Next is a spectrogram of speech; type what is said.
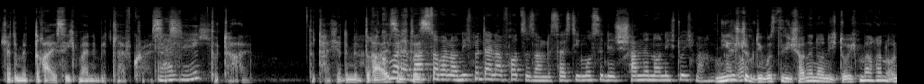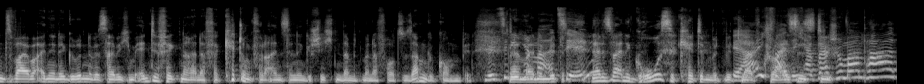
Ich hatte mit 30 meine Midlife-Crisis. Ehrlich? Total. Total. Ich hatte mit Ach, guck 30 mal, da warst du aber noch nicht mit deiner Frau zusammen. Das heißt, die musste die Schande noch nicht durchmachen. Nee, das doch? stimmt. Die musste die Schande noch nicht durchmachen. Und es war aber einer der Gründe, weshalb ich im Endeffekt nach einer Verkettung von einzelnen Geschichten dann mit meiner Frau zusammengekommen bin. Willst du die hier mal Mit- erzählen? Nein, das war eine große Kette mit Midlife Ja, Crisis. ich weiß, ich habe ja schon mal ein paar,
